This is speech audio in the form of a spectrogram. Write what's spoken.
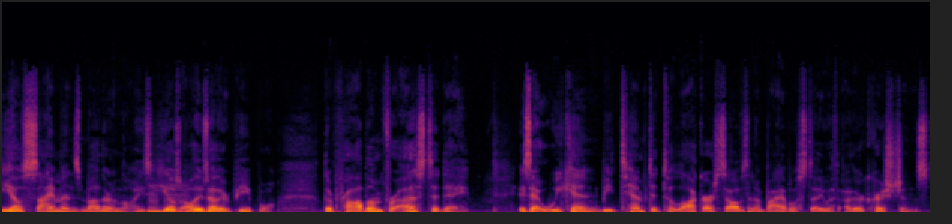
He heals Simon's mother in law, he heals Mhm. all these other people. The problem for us today is that we can be tempted to lock ourselves in a Bible study with other Christians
